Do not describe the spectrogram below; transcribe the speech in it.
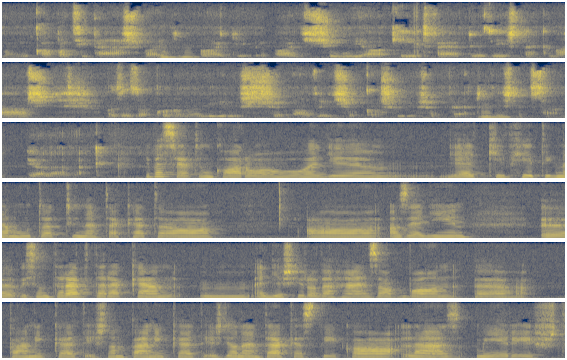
mondjuk kapacitás vagy, uh-huh. vagy, vagy súlya a két fertőzésnek más, azaz a koronavírus az egy sokkal súlyosabb fertőzésnek uh-huh. számít jelenleg. Mi beszéltünk arról, hogy egy-két hétig nem mutat tüneteket a, a, az egyén, viszont a reptereken, mm, egyes irodaházakban pánikelt és nem pánikelt, és gyanánt elkezdték a lázmérést.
